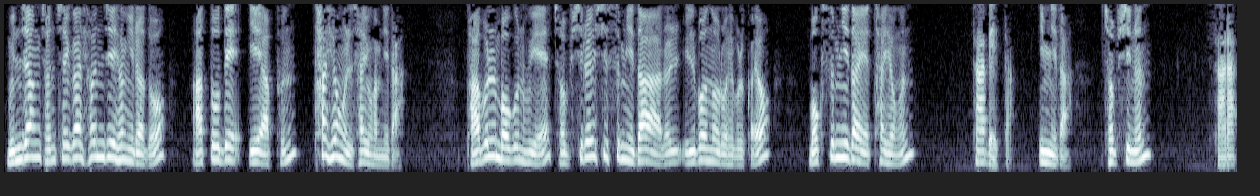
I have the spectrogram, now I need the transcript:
문장 전체가 현재형이라도 아또데의 앞은 타형을 사용합니다. 밥을 먹은 후에 접시를 씻습니다를 1번어로 해볼까요? 먹습니다의 타형은 食べた 입니다. 접시는 皿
